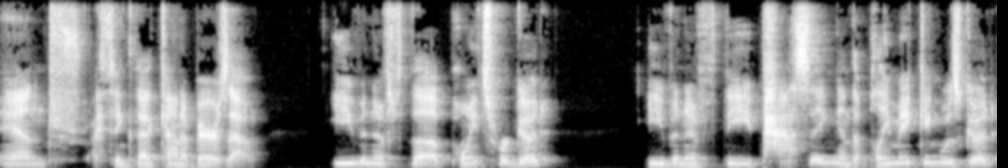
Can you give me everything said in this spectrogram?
And I think that kind of bears out. Even if the points were good, even if the passing and the playmaking was good,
